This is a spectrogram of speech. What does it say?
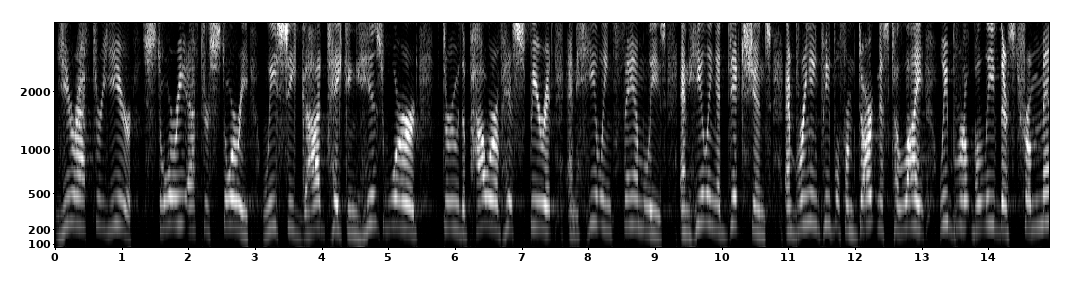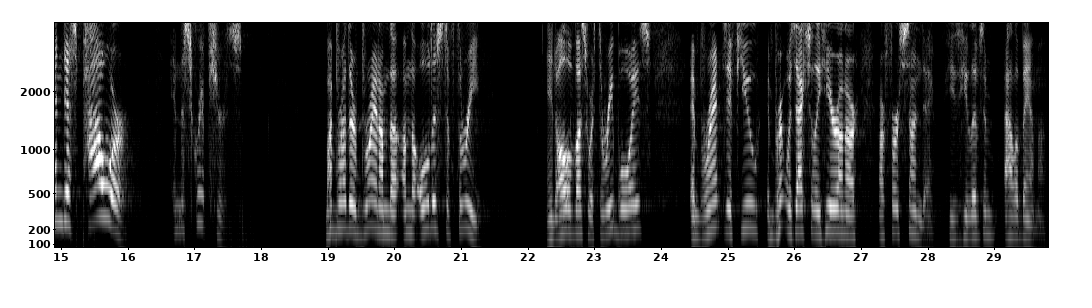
Year after year, story after story, we see God taking His word through the power of His Spirit and healing families and healing addictions and bringing people from darkness to light. We believe there's tremendous power in the scriptures. My brother Brent, I'm the, I'm the oldest of three, and all of us were three boys. And Brent, if you, and Brent was actually here on our, our first Sunday. He's, he lives in Alabama.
